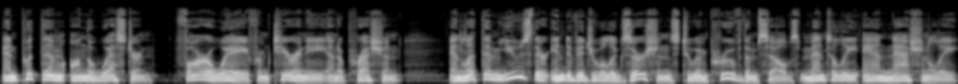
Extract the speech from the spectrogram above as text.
and put them on the western, far away from tyranny and oppression, and let them use their individual exertions to improve themselves mentally and nationally,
